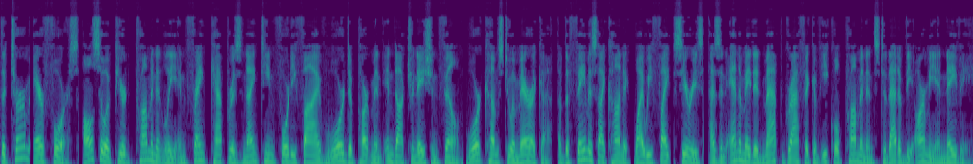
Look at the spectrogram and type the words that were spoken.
The term Air Force also appeared prominently in Frank Capra's 1945 War Department indoctrination film War Comes to America, of the famous iconic Why We Fight series, as an animated map graphic of equal prominence to that of the Army and Navy.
